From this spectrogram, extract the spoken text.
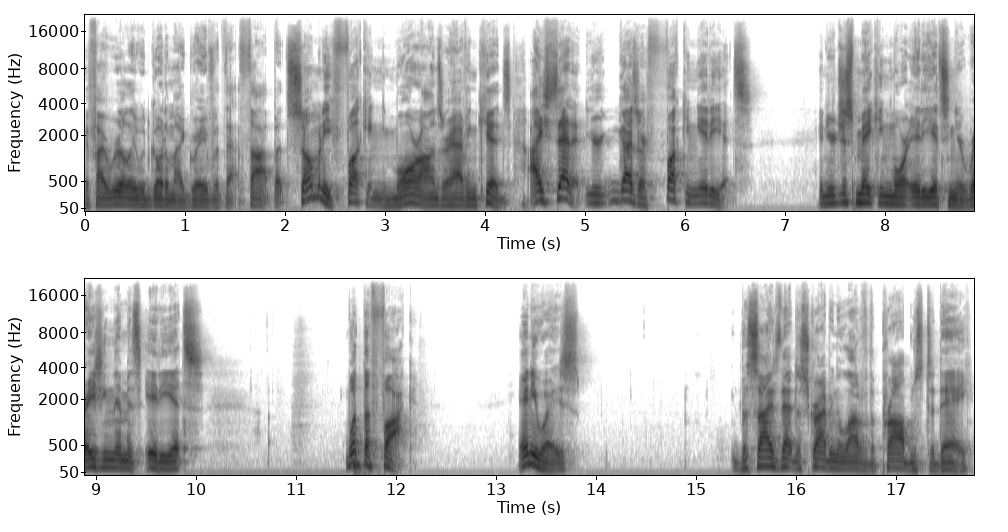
if I really would go to my grave with that thought. But so many fucking morons are having kids. I said it. You're, you guys are fucking idiots, and you're just making more idiots, and you're raising them as idiots. What the fuck? Anyways, besides that, describing a lot of the problems today,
